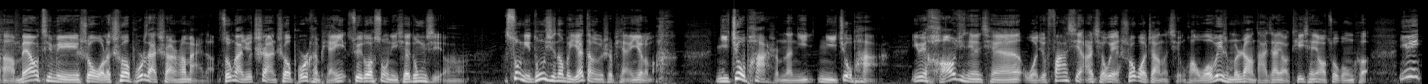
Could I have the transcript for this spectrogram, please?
啊，Meltime 说我的车不是在车展上买的，总感觉车展车不是很便宜，最多送你一些东西啊，送你东西那不也等于是便宜了吗？你就怕什么呢？你你就怕，因为好几年前我就发现，而且我也说过这样的情况，我为什么让大家要提前要做功课？因为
